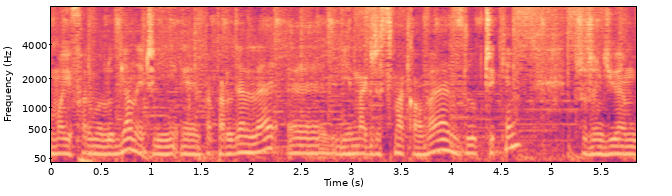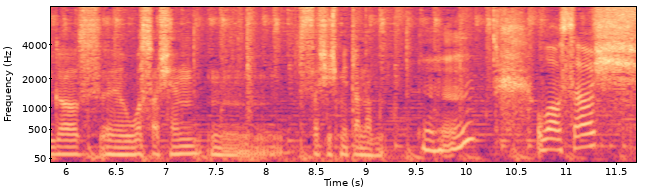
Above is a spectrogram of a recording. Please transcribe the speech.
mojej formy ulubionej, czyli y, papardelle, y, jednakże smakowe z lubczykiem. Przyrządziłem go z y, łososiem mm, w sosie śmietanowym. Mhm. Łosoś,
